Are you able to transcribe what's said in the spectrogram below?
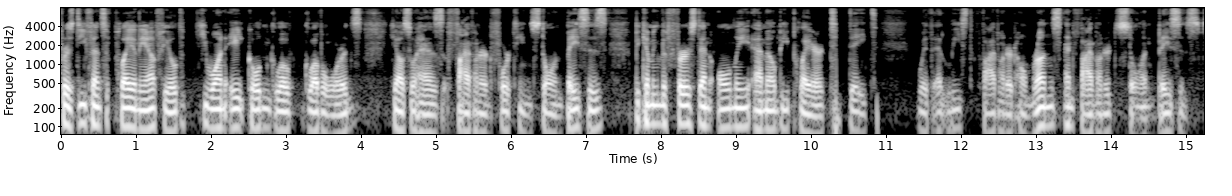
For his defensive play in the outfield, he won eight Golden Glove, Glove Awards. He also has 514 stolen bases, becoming the first and only MLB player to date with at least 500 home runs and 500 stolen bases.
